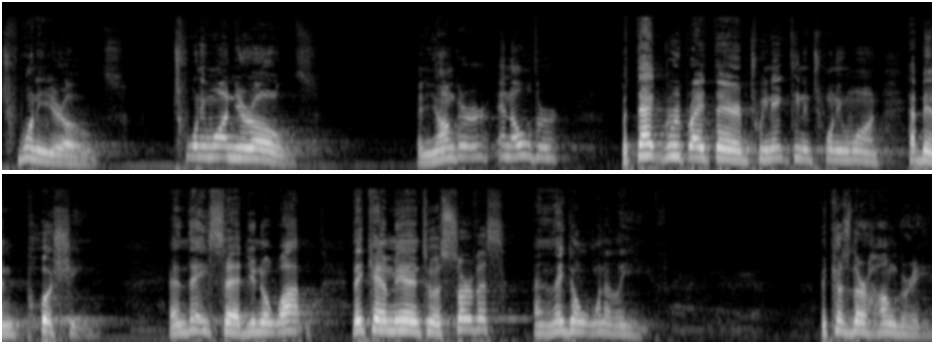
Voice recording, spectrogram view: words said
20 year olds, 21 year olds, and younger and older but that group right there, between 18 and 21, have been pushing. And they said, you know what? They came into a service and they don't want to leave because they're hungry.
